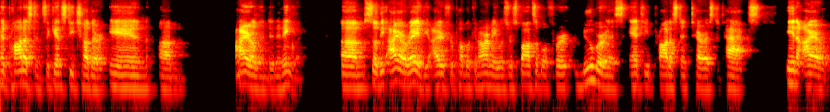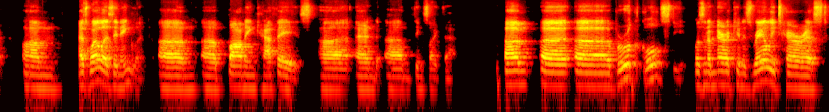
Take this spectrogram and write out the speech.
and Protestants against each other in um, Ireland and in England. Um, so, the IRA, the Irish Republican Army, was responsible for numerous anti Protestant terrorist attacks in Ireland, um, as well as in England um, uh, bombing cafes uh, and um, things like that. Um, uh, uh, Baruch Goldstein was an American Israeli terrorist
